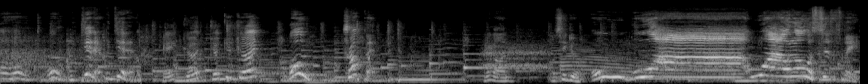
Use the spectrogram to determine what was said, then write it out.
Oh, oh, we did it, we did it. Okay, good, good, good, good. Oh, trumpet. Hang on. What's he doing? Oh, wow! Wow, it almost hits me.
